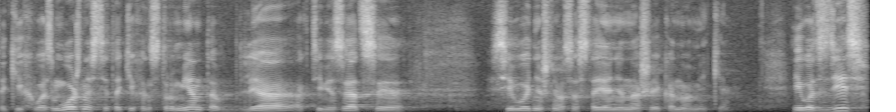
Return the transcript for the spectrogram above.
таких возможностей, таких инструментов для активизации сегодняшнего состояния нашей экономики. И вот здесь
